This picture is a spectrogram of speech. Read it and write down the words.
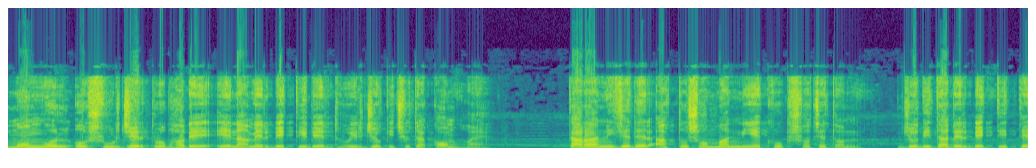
মঙ্গল ও সূর্যের প্রভাবে এ নামের ব্যক্তিদের ধৈর্য কিছুটা কম হয়। তারা নিজেদের আত্মসম্মান নিয়ে খুব সচেতন, যদি তাদের ব্যক্তিত্বে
